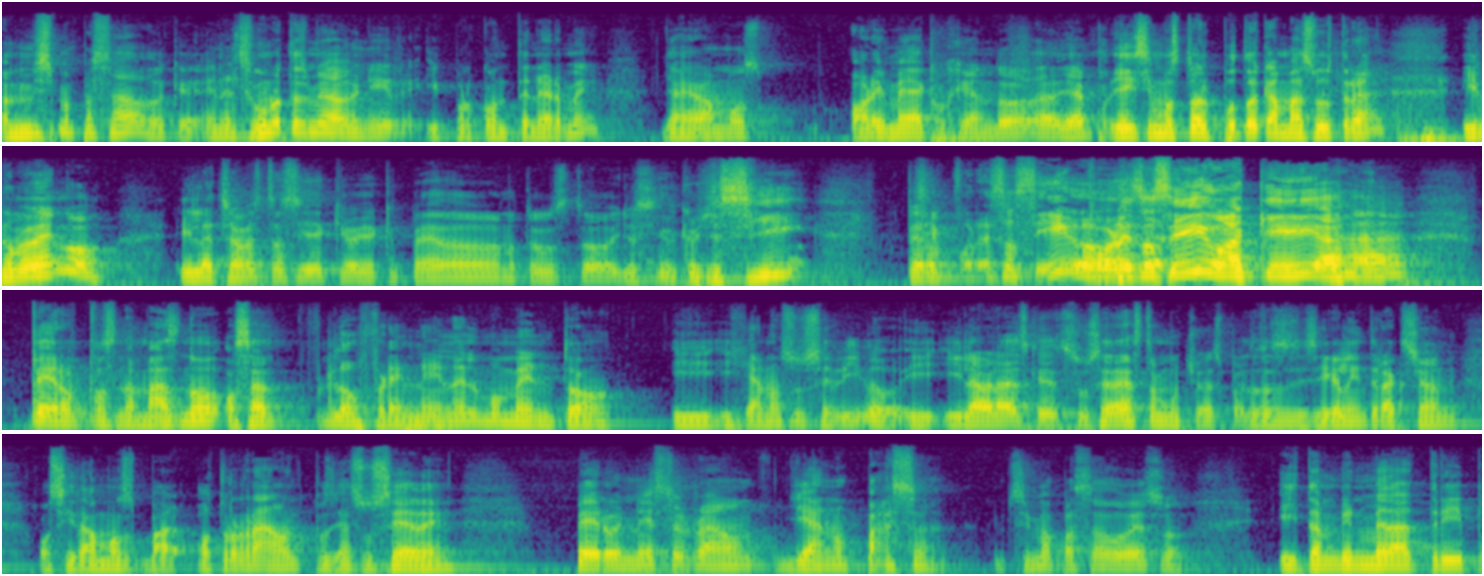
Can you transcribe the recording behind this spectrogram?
a mí sí me ha pasado, que en el segundo test me iba a venir y por contenerme ya llevamos hora y media cogiendo, ya, ya hicimos todo el puto Kama Sutra y no me vengo. Y la chava está así de que, oye, ¿qué pedo? ¿No te gustó? Y yo sí, oye, sí, pero Sí, por eso sigo. por eso sigo aquí, ajá. Pero pues nada más no, o sea, lo frené en el momento y, y ya no ha sucedido. Y, y la verdad es que sucede hasta mucho después. O sea, si sigue la interacción o si damos otro round, pues ya sucede. Pero en ese round ya no pasa. Sí me ha pasado eso. Y también me da trip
